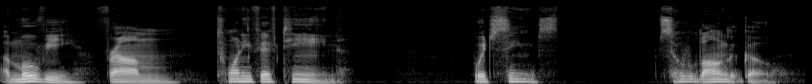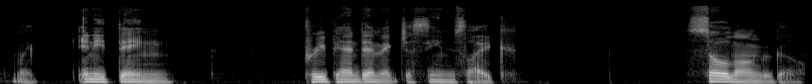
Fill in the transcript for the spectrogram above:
a movie from 2015, which seems so long ago. Like anything pre pandemic just seems like so long ago.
